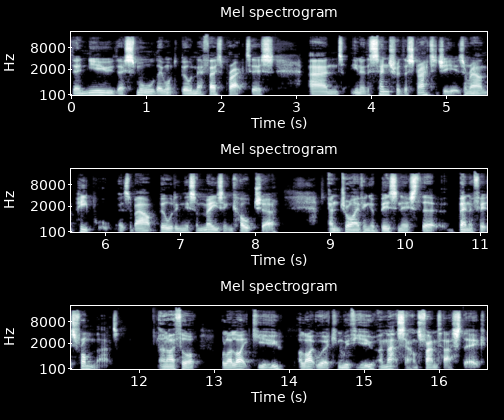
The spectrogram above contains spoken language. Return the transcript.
They're new. They're small. They want to build an FS practice." And you know, the centre of the strategy is around people. It's about building this amazing culture and driving a business that benefits from that. And I thought, well, I like you. I like working with you. And that sounds fantastic.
